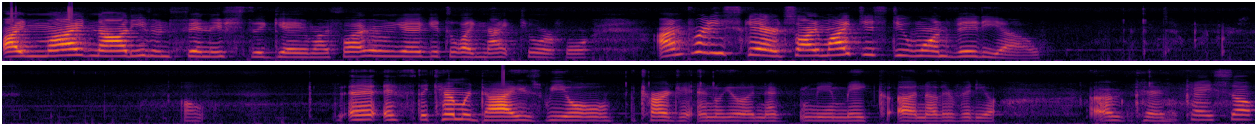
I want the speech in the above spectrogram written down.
I might not even finish the game. I feel like I'm gonna get to like night 2 or 4. I'm pretty scared, so I might just do one video. Oh. If the camera dies, we'll charge it and we'll make another video. Okay. Okay, so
